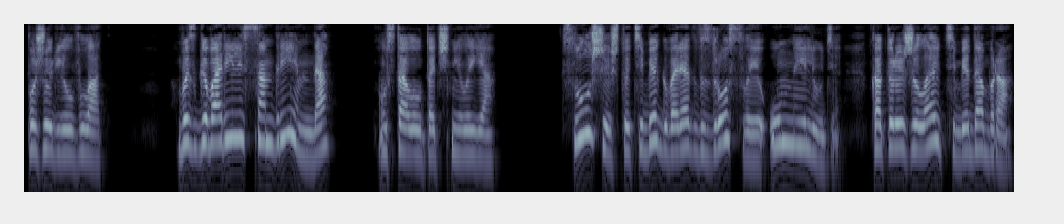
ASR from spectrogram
пожурил Влад. Вы сговорились с Андреем, да? Устало уточнила я. Слушай, что тебе говорят взрослые, умные люди, которые желают тебе добра.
